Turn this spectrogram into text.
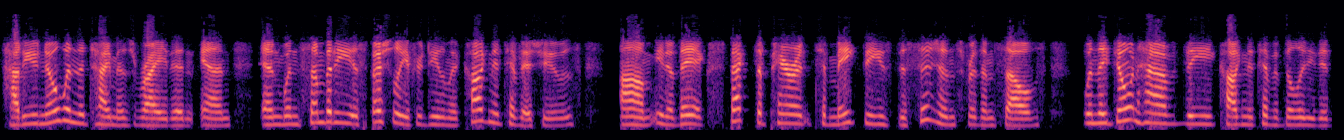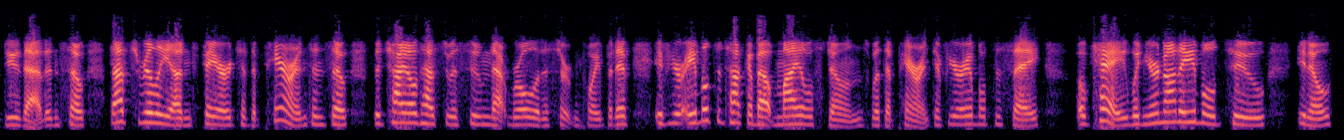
how do you know when the time is right? And and and when somebody, especially if you're dealing with cognitive issues, um, you know, they expect the parent to make these decisions for themselves when they don't have the cognitive ability to do that. And so that's really unfair to the parent. And so the child has to assume that role at a certain point. But if, if you're able to talk about milestones with a parent, if you're able to say, okay, when you're not able to, you know,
